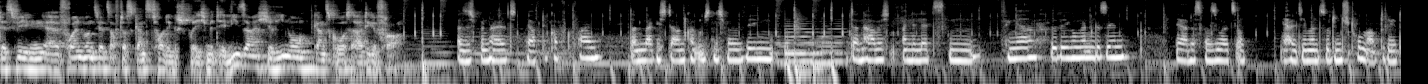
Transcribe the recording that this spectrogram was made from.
Deswegen äh, freuen wir uns jetzt auf das ganz tolle Gespräch mit Elisa Chirino, ganz großartige Frau. Also ich bin halt ja, auf den Kopf gefallen. Dann lag ich da und konnte mich nicht mehr bewegen. Dann habe ich meine letzten Fingerbewegungen gesehen. Ja, das war so, als ob halt jemand so den Strom abdreht.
